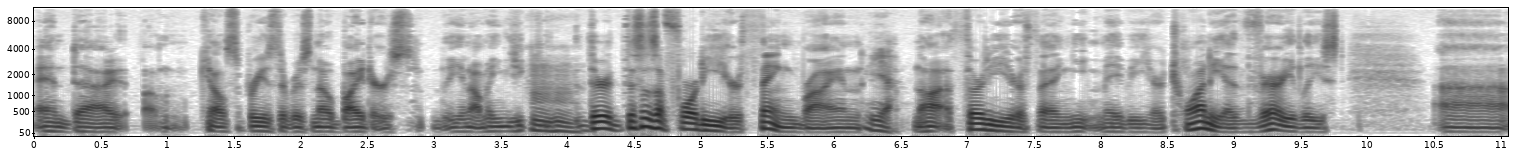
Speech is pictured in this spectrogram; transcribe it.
and uh, um, Kelsey Breeze, there was no biters. You know, I mean, you, there. This is a forty-year thing, Brian. Yeah. not a thirty-year thing, maybe or twenty at the very least. Uh,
